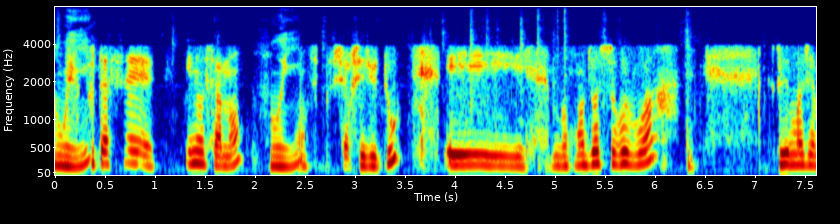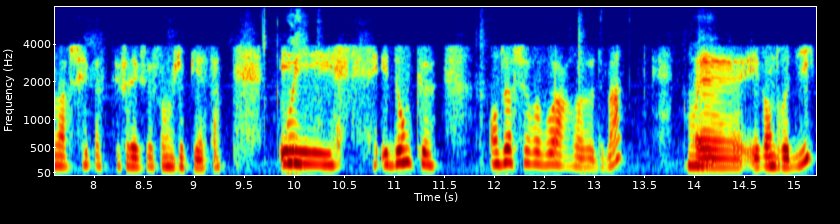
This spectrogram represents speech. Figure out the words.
Oui, tout à fait innocemment. oui. On s'est pas cherché du tout. Et bon, on doit se revoir. Excusez-moi, j'ai marché parce qu'il fallait que je change de pièce. hein. Et, Oui. et donc, euh, on doit se revoir euh, demain oui. euh, et vendredi.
